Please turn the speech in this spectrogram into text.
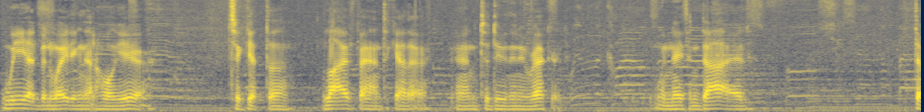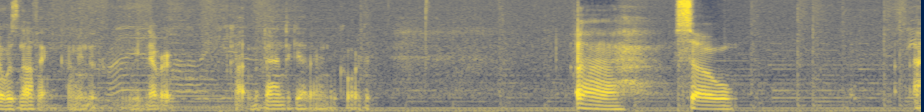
we had been waiting that whole year to get the live band together and to do the new record. When Nathan died, there was nothing. I mean, we'd never gotten the band together and recorded. Uh, so uh,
